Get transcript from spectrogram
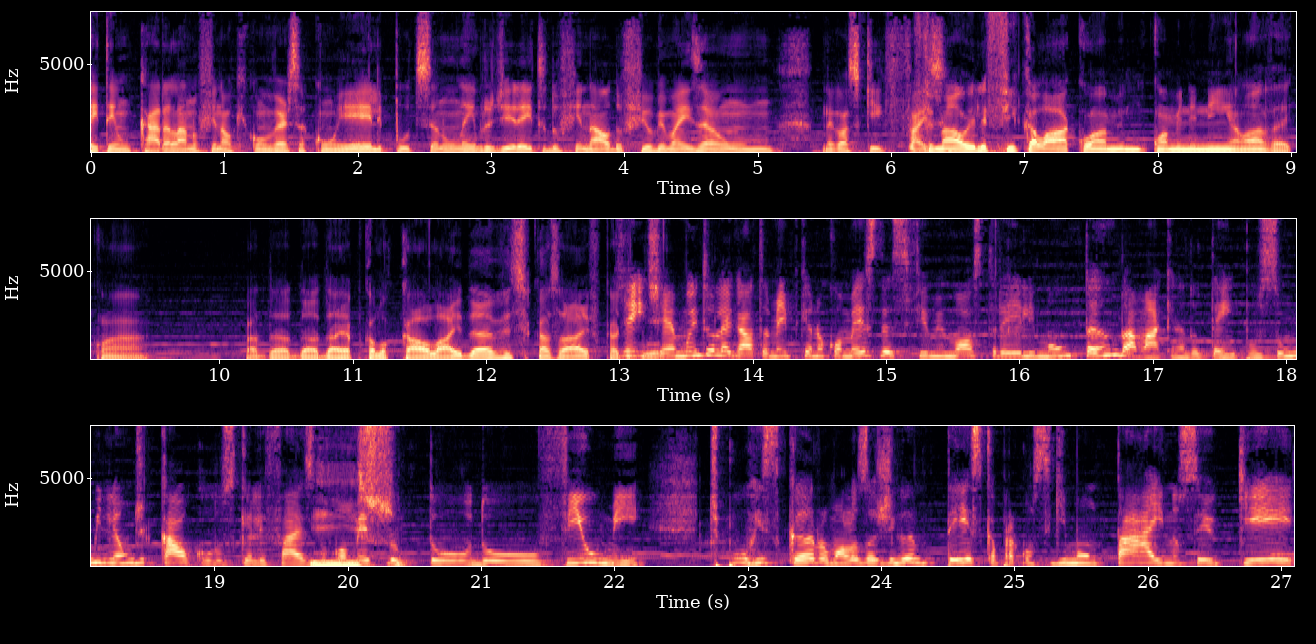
e tem um cara lá no final que conversa com ele. Putz, eu não lembro direito do final do filme, mas é um negócio que No faz. final ele fica lá com a, com a menininha lá, velho, com a da, da, da época local lá e deve se casar e ficar de Gente, é muito legal também porque no começo desse filme mostra ele montando a máquina do tempo. Os um milhão de cálculos que ele faz no Isso. começo do, do, do filme. Tipo, riscando uma lousa gigantesca pra conseguir montar e não sei o quê.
